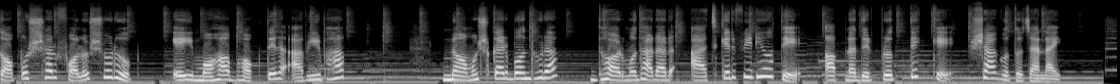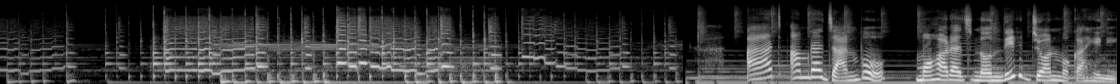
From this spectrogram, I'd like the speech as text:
তপস্যার ফলস্বরূপ এই মহাভক্তের আবির্ভাব? নমস্কার বন্ধুরা, ধর্মধারার আজকের ভিডিওতে আপনাদের প্রত্যেককে স্বাগত জানাই। আজ আমরা জানব মহারাজ নন্দীর জন্মকাহিনী,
